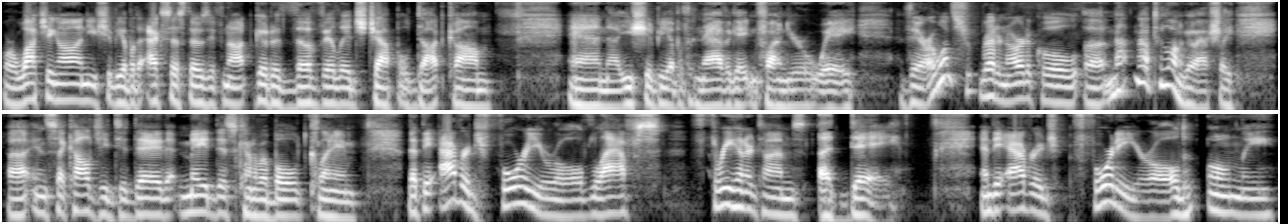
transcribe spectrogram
or watching on, you should be able to access those. If not, go to thevillagechapel.com and uh, you should be able to navigate and find your way there. I once read an article, uh, not not too long ago, actually, uh, in Psychology Today that made this kind of a bold claim that the average four year old laughs 300 times a day, and the average 40 year old only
